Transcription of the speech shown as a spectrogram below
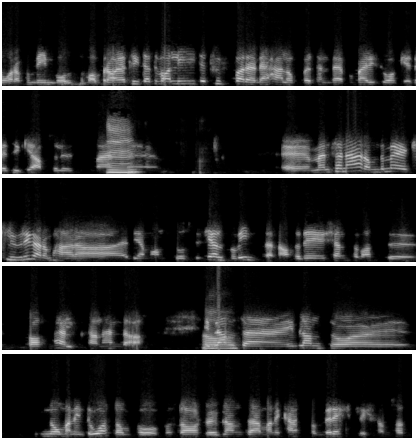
några på min boll som var bra. Jag tyckte att det var lite tuffare det här loppet än det på Bergsåker, det tycker jag absolut. Men, Mm. eh, men sen är de, de är kluriga de här uh, diamanter, och speciellt på vintern. Alltså det känns som att eh, vad som helst kan hända. Ibland, så, ibland så eh, når man inte åt dem på, på start och ibland så är man ikapp dem direkt. Liksom. Så att,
